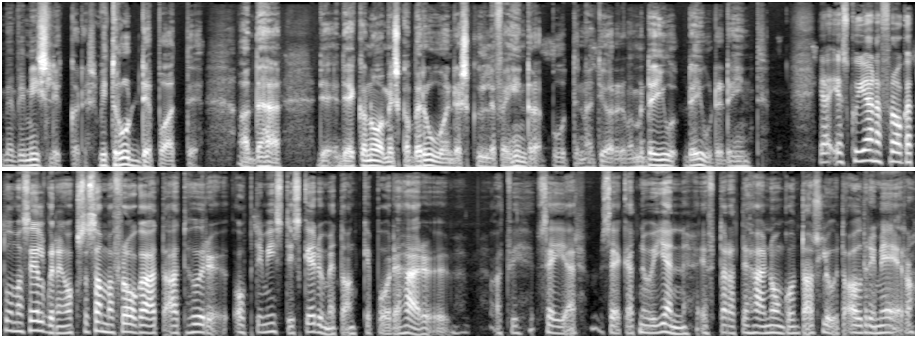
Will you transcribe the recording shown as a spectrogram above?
Men vi misslyckades. Vi trodde på att, det, att det, här, det, det ekonomiska beroendet skulle förhindra Putin att göra det, men det, det gjorde det inte. Ja, jag skulle gärna fråga Thomas Elfgren också samma fråga. Att, att hur optimistisk är du med tanke på det här att vi säger säkert nu igen efter att det här någon gång tar slut, aldrig mera?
